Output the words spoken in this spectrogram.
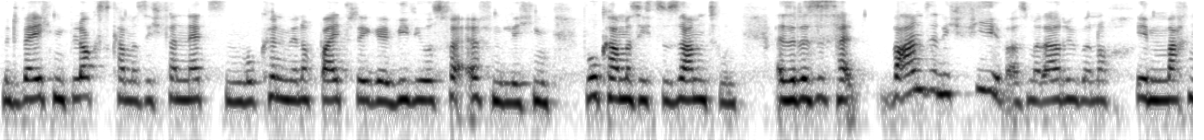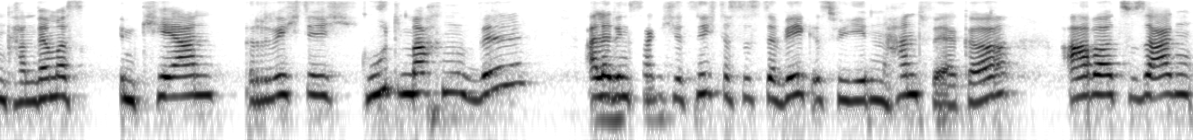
Mit welchen Blogs kann man sich vernetzen? Wo können wir noch Beiträge, Videos veröffentlichen? Wo kann man sich zusammentun? Also das ist halt wahnsinnig viel, was man darüber noch eben machen kann, wenn man es im Kern richtig gut machen will. Allerdings sage ich jetzt nicht, dass es der Weg ist für jeden Handwerker. Aber zu sagen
